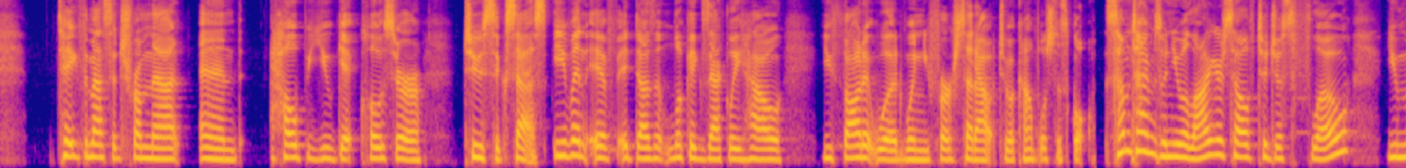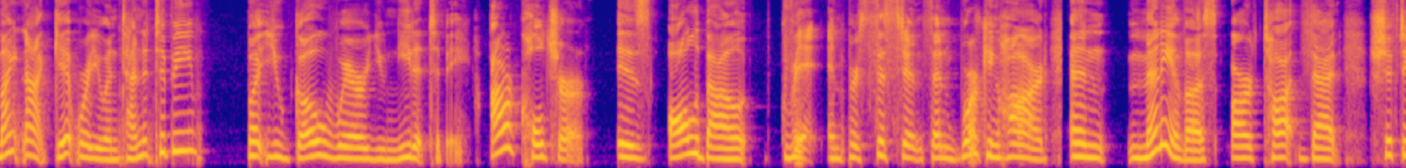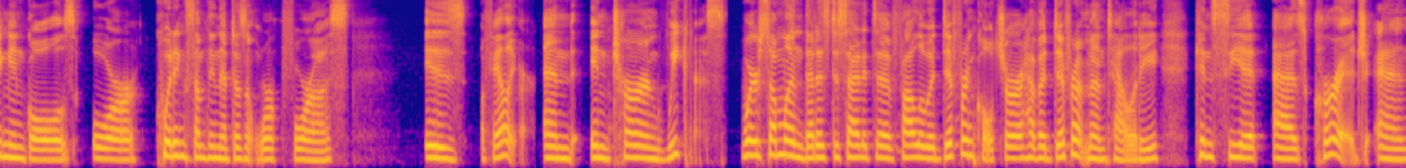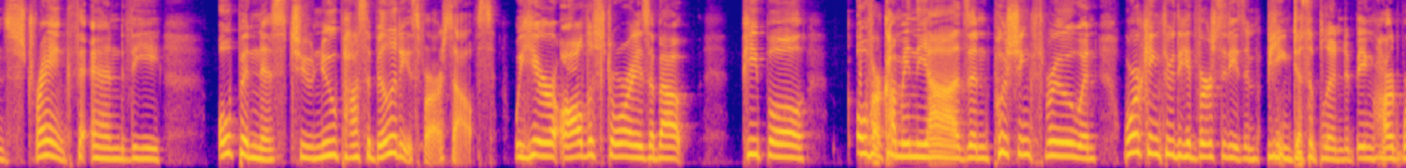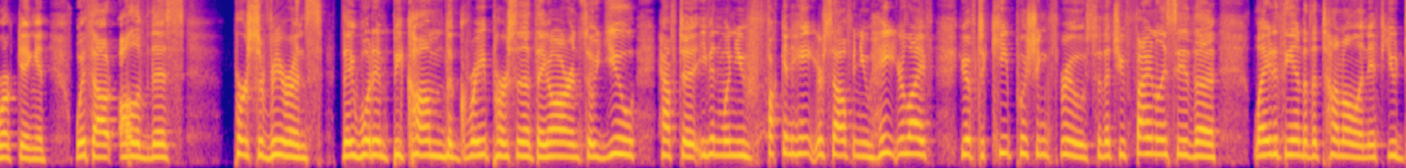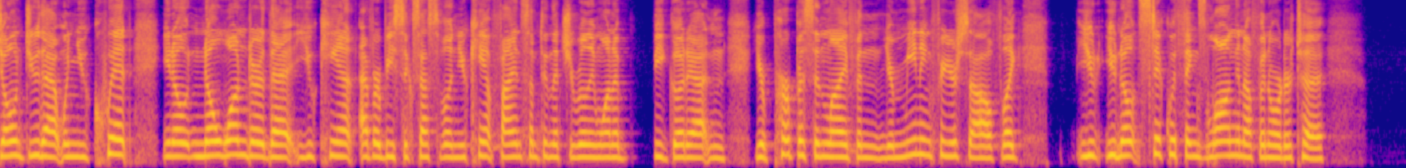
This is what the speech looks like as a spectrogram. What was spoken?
Take the message from that and help you get closer to success, even if it doesn't look exactly how you thought it would when you first set out to accomplish this goal. Sometimes when you allow yourself to just flow, you might not get where you intended to be, but you go where you need it to be. Our culture is all about grit and persistence and working hard. And many of us are taught that shifting in goals or quitting something that doesn't work for us is a failure and in turn weakness. Where someone that has decided to follow a different culture, have a different mentality, can see it as courage and strength and the openness to new possibilities for ourselves. We hear all the stories about people overcoming the odds and pushing through and working through the adversities and being disciplined and being hardworking. And without all of this perseverance, they wouldn't become the great person that they are. And so you have to, even when you fucking hate yourself and you hate your life, you have to keep pushing through so that you finally see the light at the end of the tunnel. And if you don't do that, when you quit, you know, no wonder that you can't ever be successful and you can't find something that you really want to be good at and your purpose in life and your meaning for yourself. Like you, you don't stick with things long enough in order to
